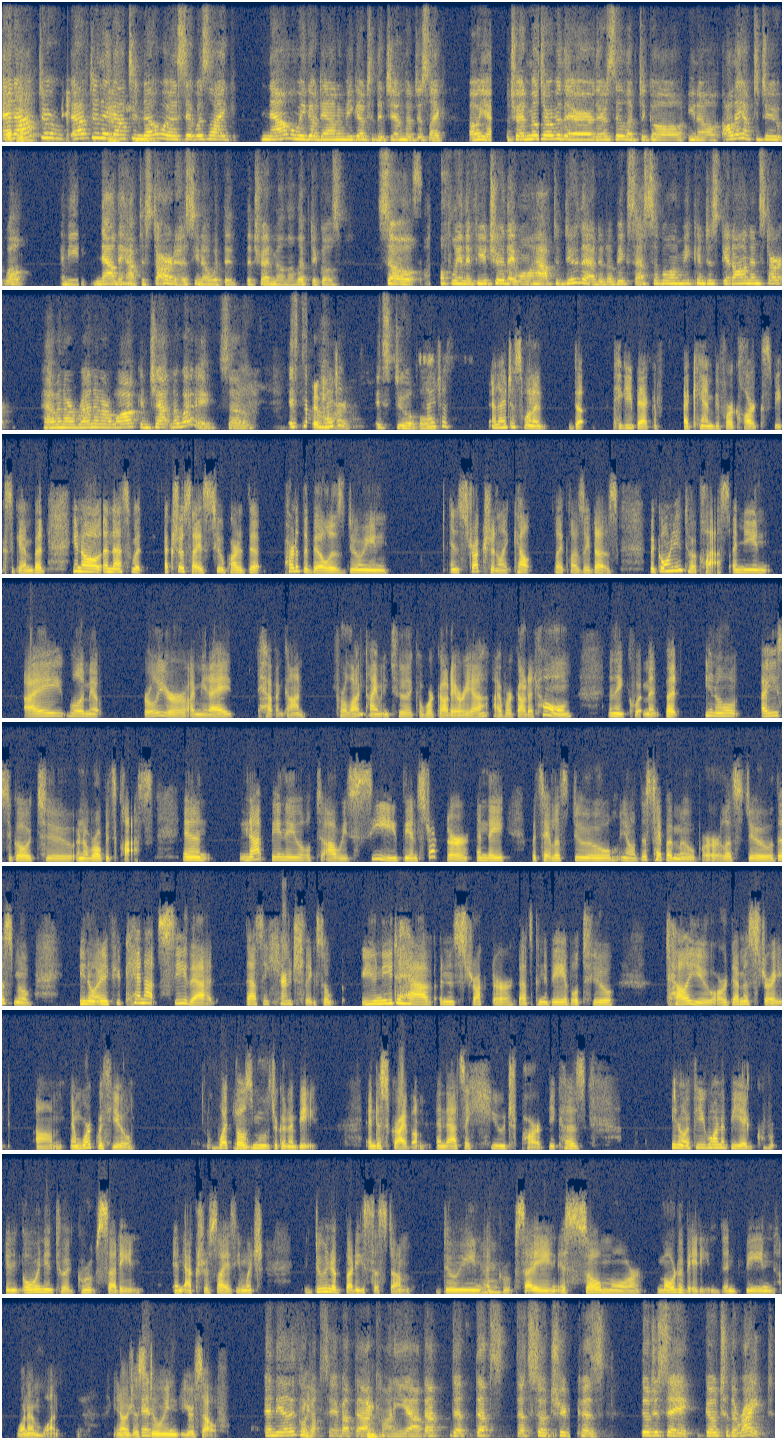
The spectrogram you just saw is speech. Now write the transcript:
after after they got to know us, it was like now when we go down and we go to the gym, they're just like, "Oh yeah, the treadmills are over there. There's the elliptical." You know, all they have to do. Well, I mean, now they have to start us, you know, with the the treadmill and the ellipticals. So hopefully in the future they won't have to do that. It'll be accessible, and we can just get on and start having our run and our walk and chatting away. So it's not and hard. Just, it's doable. I just and I just want to piggyback if I can before Clark speaks again. But you know, and that's what exercise too. Part of the part of the bill is doing instruction like Cal, like Leslie does, but going into a class. I mean, I will admit earlier. I mean, I haven't gone for a long time into like a workout area. I work out at home and the equipment, but you know, I used to go to an aerobics class and not being able to always see the instructor and they would say let's do you know this type of move or let's do this move you know and if you cannot see that that's a huge thing so you need to have an instructor that's going to be able to tell you or demonstrate um, and work with you what yeah. those moves are going to be and describe them and that's a huge part because you know, if you want to be a going into a group setting and exercising, which doing a buddy system, doing mm-hmm. a group setting is so more motivating than being one on one. You know, just and, doing yourself. And the other thing I'll say about that, Connie, yeah, that that that's that's so true because they'll just say go to the right.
